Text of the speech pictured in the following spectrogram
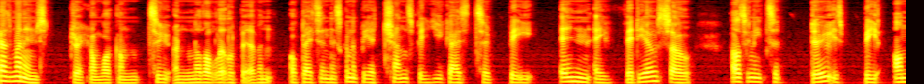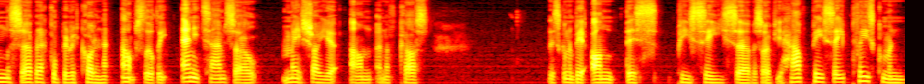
guys, my name's Drake and welcome to another little bit of an update and it's going to be a chance for you guys to be in a video so all you need to do is be on the server. I could be recording at absolutely any time so make sure you're on and of course it's going to be on this PC server so if you have PC please come and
